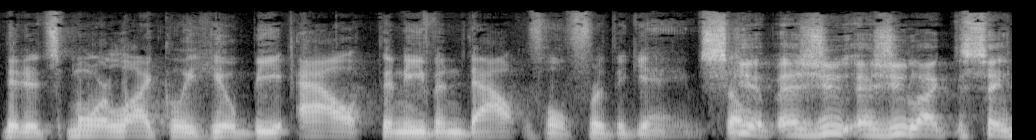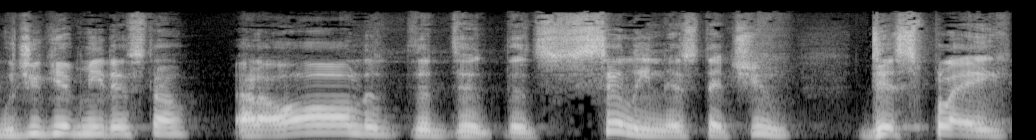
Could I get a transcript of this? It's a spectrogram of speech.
that it's more likely he'll be out than even doubtful for the game. So Skip, as you as you like to say, would you give me this though? Out of all the the, the, the silliness that you display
